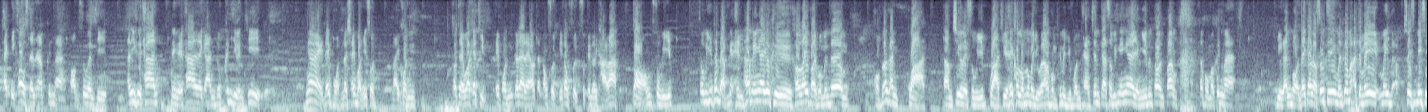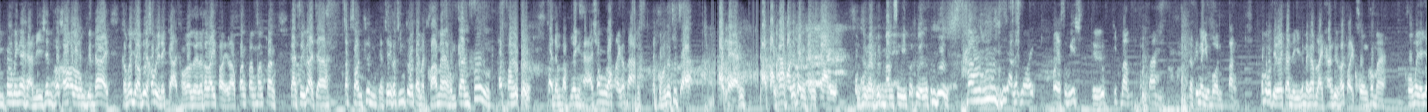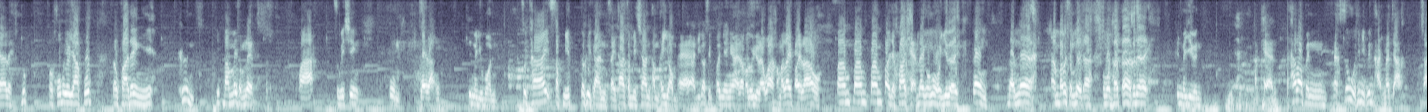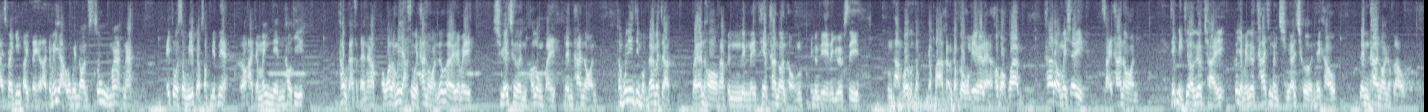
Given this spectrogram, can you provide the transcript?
tactical stand up ขึ้นมาพร้อมสู้ทันที อันนี้คือท่าหนึ่งในท่าในการลุกขึ้นยืนที่ง่ายได้ผลและใช้บ่อยที่สุดหลายคน เข้าใจว่าแค่ถีบให้พ้นก็ได้แล้ว แต่ต้องฝึกนี่ต้องฝึกฝึกกันเดินขาลากสองสวีปสวีปถ้าแบบเห็นภาพง่ายๆ ก็คือเขาไล่ต่อยผมเหมือนเดิม ผมต้องการกวาดตามชื่อเลยสวีปกวาดชื่อให้เขาล้มลงมาอยู่แล้วผมขึ้นมาอยู่บนแทนเช่นการสวีปง่ายๆอย่างนี้เป็นต้นปั้งแล้วผมเอาขึ้นมา อยู่ด้านบนในการต่อสู้จริงมันก็อาจจะไม่ไม่แบบไม่ซิมเปิลไม่ง่ายขนาดนี้เช่นเพราะเขาเอาเราลงพื้นได้ เขาก็ยอมที่จะเข้าไปอยู่ในกาดของเราเลยแล้วก็ไล่ต่อยเราปังปังปังปังการซื้อก็อาจจะซับซ้อนขึ้น อย่างเช่นเขาทิ้งตัวต่อยหมัดขวามา ผมการปุ้งถ้าควางก็อาจจะแบบเล็งหาช่องล็อกอะไรก็ตาม แต่ผมเลือกที่จะคว้าแขนขาสองข้างพอจะเป็นกันไกผมทำการฮิตบัมสวีปก็คือลุกขึ้นยืนบังที่ยากเล็กน้อยพอจะสวิชหรือฮิตบัมปั้งแล้วขึ้นมาอยู่บนปั้ง เพราะปกติรายการอย่างนี้ใช่ไหมครับหลายครั้งคือเขาต่อยโค้งเข้ามาโค้งมายอะๆเลยปุ๊บพอโค้งมายาวๆปุ๊บเราคว้าได้อย่างนี้ ขึ้นฮิปบัมไม่สำเร็จคว้าสวิชชิ่งปุ่มไล่หลังขึ้นมาอยู่บน สุดท้ายสับมิ t ก็คือการใส่ท่าสับมิชชั่นทำให้ยอมแพ้ อันนี้ก็ซิมเปิลง่ายๆแล้วก็รู้อยู่แล้วว่าเขามาไล่ต่อยเราปั๊มปั๊มปั๊มปั๊มจะคว้าแขนได้งงๆอย่างนี้เลยป้องดันหน้าอัมบัมไม่สำเร็จอะโอมาพาต้าก็ได้ขึ้นมายืน หักแขน ถ้าเราเป็นนักสู้ที่มีพื้นฐานมาจากสายส t ตรกิ้งต่อยเตะเราอาจจะไม่อยากลงไปนอนสู้มากนะไอตัวสวีปกับซับมิดเนี่ยเราอาจจะไม่เน้นเท่าที่เท่ากับสแตนด์อัพเพราะว่าเราไม่อยากสู้ท่านอนเรื่องอะไรจะไปเชื้อเชิญเขาลงไปเล่นท่านอนคำพูดจริงๆผมได้มาจากไบรอันฮอลครับเป็นหนึ่งในเทพท่านอนของ MMA ใน UFC ผมถามเขากับกับปากกับตัวผมเองเลยแหละเขาบอกว่าถ้าเราไม่ใช่สายท่านอน เทคนิคที่เราเลือกใช้ก็อย่าไปเลือกท่าที่มันเชื้อเชิญให้เขาเล่นท่านอนกับเรา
